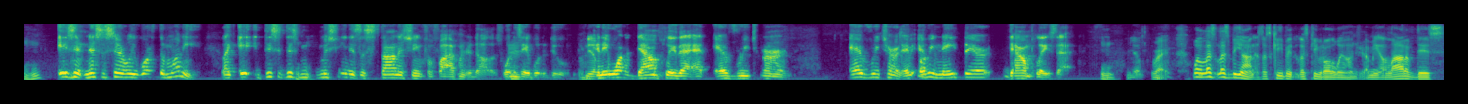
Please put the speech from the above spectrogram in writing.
Mhm. isn't necessarily worth the money. Like it, this this Mhm. machine is astonishing for five hundred dollars. What it's able to do, Yep. and they want to downplay that at every turn. Every turn, every, every naysayer downplays that. Mm-hmm. Right. Well, let's let's be honest. Let's keep it let's keep it all the way 100. I mean, a lot of this,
